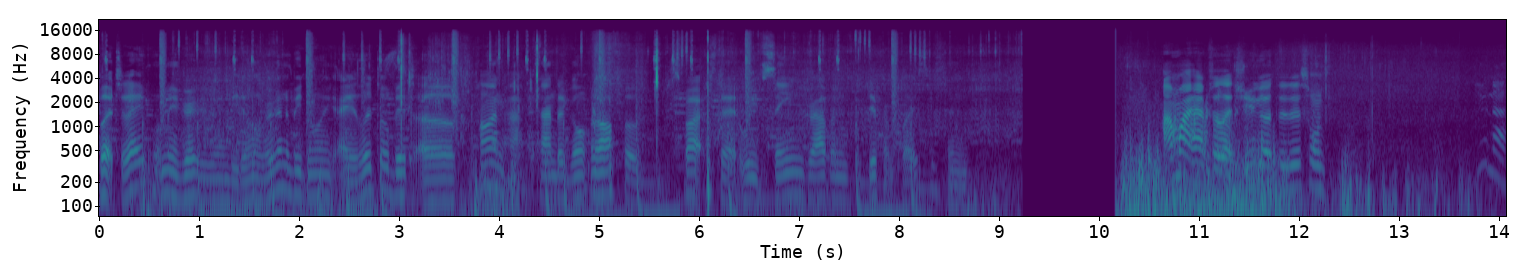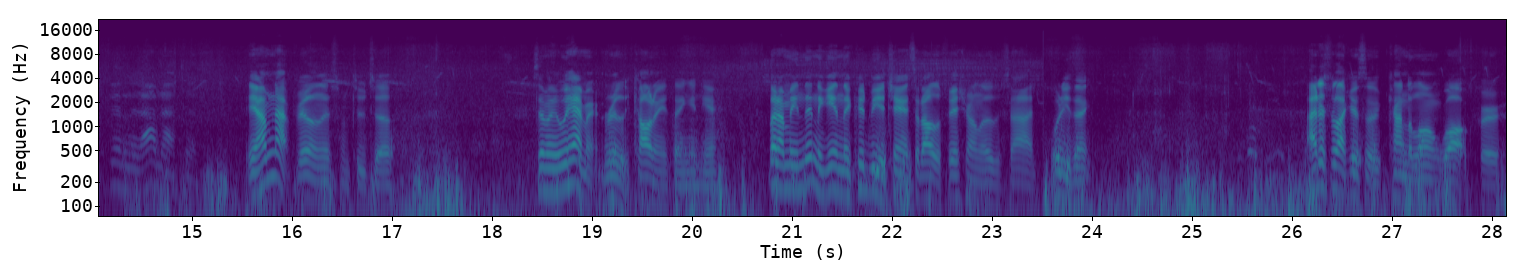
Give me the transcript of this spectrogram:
But today, what me and Greg are gonna be doing, we're gonna be doing a little bit of pond hopping. Kind of going off of spots that we've seen driving to different places and I might have to let you go through this one. You're not feeling it, I'm not feeling Yeah, I'm not feeling this one too tough. So I mean, we haven't really caught anything in here. But I mean, then again, there could be a chance that all the fish are on the other side. What do you think? I just feel like it's a kind of long walk for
